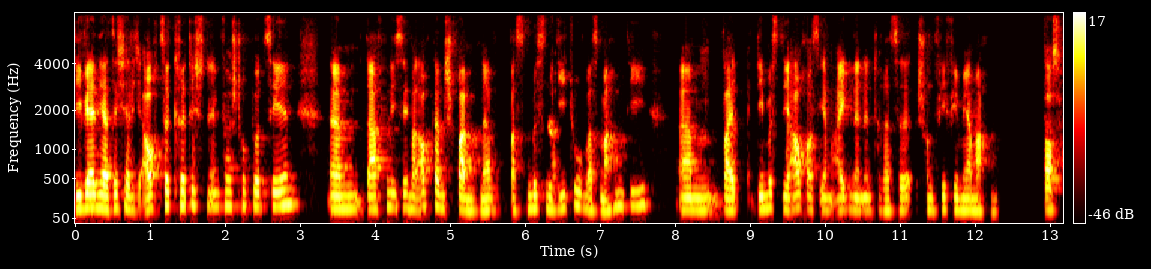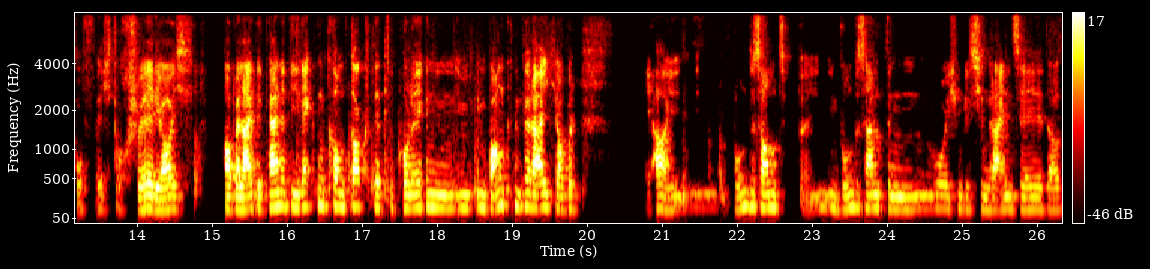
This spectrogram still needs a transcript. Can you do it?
die werden ja sicherlich auch zur kritischen Infrastruktur zählen. Ähm, da finde ich es eben auch ganz spannend. Ne? Was müssen ja. die tun? Was machen die? Ähm, weil die müssten ja auch aus ihrem eigenen Interesse schon viel, viel mehr machen. Das hoffe ich doch schwer. Ja, ich habe leider keine direkten Kontakte zu Kollegen im, im Bankenbereich, aber ja, Bundesamt, in Bundesämtern, wo ich ein bisschen reinsehe, da,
